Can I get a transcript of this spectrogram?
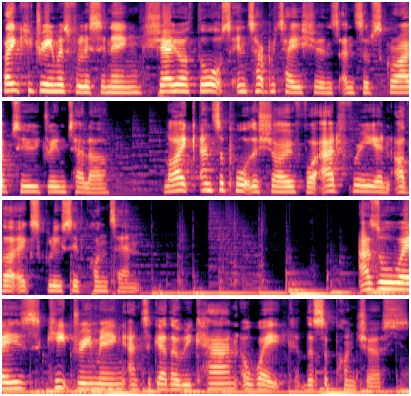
Thank you, dreamers, for listening. Share your thoughts, interpretations, and subscribe to Dreamteller. Like and support the show for ad free and other exclusive content. As always, keep dreaming, and together we can awake the subconscious.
